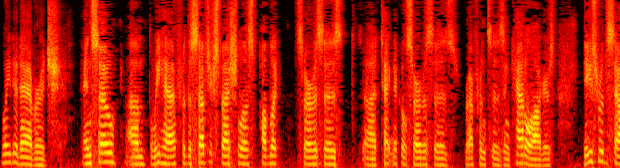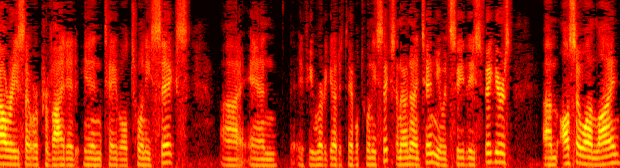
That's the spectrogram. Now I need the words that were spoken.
Weighted average. And so um, we have for the subject specialist, public services, uh, technical services, references, and catalogers, these were the salaries that were provided in Table 26. Uh, and if you were to go to Table 26 in 0910, you would see these figures. Um, also online,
